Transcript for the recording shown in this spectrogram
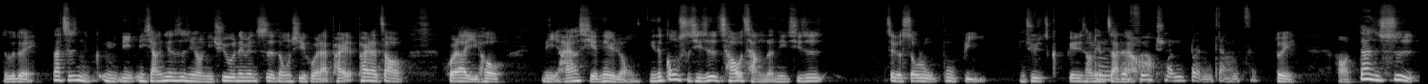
对不对？那其实你你你你想一件事情哦，你去那边吃的东西回来拍拍了照回来以后，你还要写内容，你的工时其实是超长的，你其实这个收入不比你去便利商店赚还要好。成本这样子。对，好，但是。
